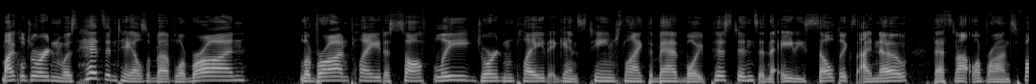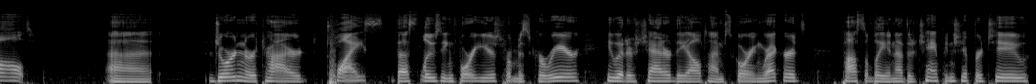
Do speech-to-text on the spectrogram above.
Michael Jordan was heads and tails above LeBron. LeBron played a soft league. Jordan played against teams like the Bad Boy Pistons and the 80s Celtics. I know that's not LeBron's fault. Uh, Jordan retired twice, thus losing four years from his career. He would have shattered the all time scoring records, possibly another championship or two.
